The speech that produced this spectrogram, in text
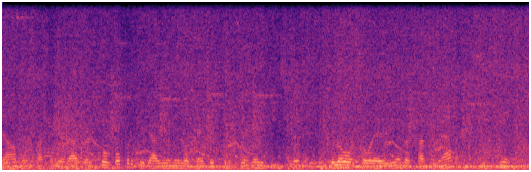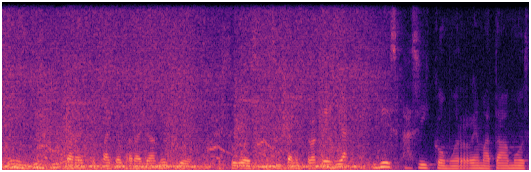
Ya vamos a acelerarlo un poco porque ya viene lo que es destrucción de edificios, globos sobreviviendo hasta el final. Así que un GG para este ataque para Yami que estuvo exquisita la estrategia y es así como rematamos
